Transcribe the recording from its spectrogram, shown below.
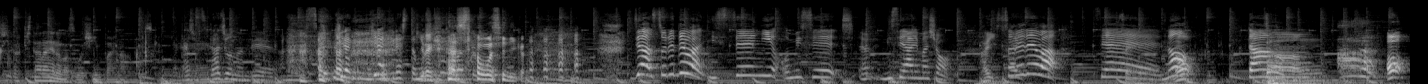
字が汚いのがすごい心配なんですけどね。いやラジオラジオなんであのすごいキラキラキラキラした文字にキラキラした文字にかじゃあそれでは一斉にお見せ見せ合いましょう。はい。それではせーの。ダン。あ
